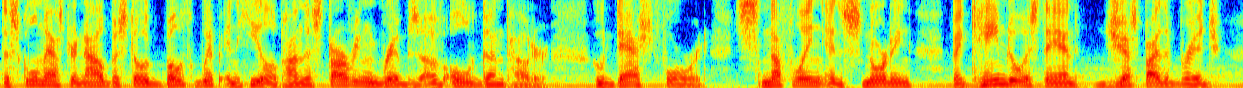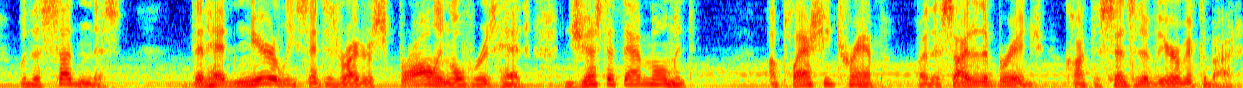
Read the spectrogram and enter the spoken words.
The schoolmaster now bestowed both whip and heel upon the starving ribs of old Gunpowder, who dashed forward, snuffling and snorting, but came to a stand just by the bridge with a suddenness that had nearly sent his rider sprawling over his head. Just at that moment, a plashy tramp by the side of the bridge caught the sensitive ear of Ichabod.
